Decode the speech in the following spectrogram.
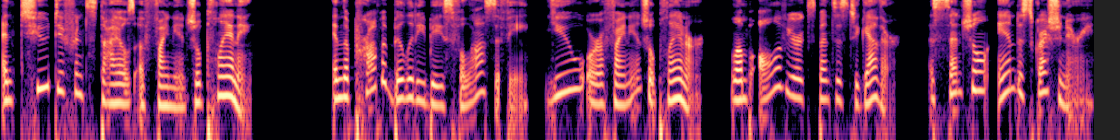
and two different styles of financial planning. In the probability based philosophy, you or a financial planner lump all of your expenses together, essential and discretionary,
